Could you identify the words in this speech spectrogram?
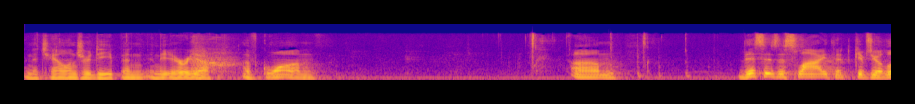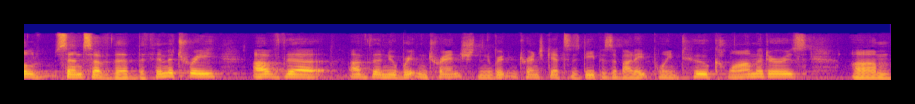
in the Challenger Deep and in the area of Guam. Um, this is a slide that gives you a little sense of the bathymetry of the, of the New Britain Trench. The New Britain Trench gets as deep as about 8.2 kilometers. Um,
